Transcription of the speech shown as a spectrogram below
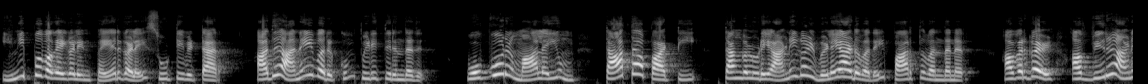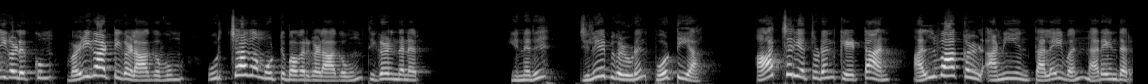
இனிப்பு வகைகளின் பெயர்களை சூட்டிவிட்டார். அது அனைவருக்கும் பிடித்திருந்தது. ஒவ்வொரு மாலையும் தாத்தா பாட்டி தங்களுடைய அணிகள் விளையாடுவதை பார்த்து வந்தனர். அவர்கள் அவ்விரு அணிகளுக்கும் வழிகாட்டிகளாகவும் உற்சாகமூட்டுபவர்களாகவும் திகழ்ந்தனர். என்னது? ஜிலேபிகளுடன் போட்டியா? ஆச்சரியத்துடன் கேட்டான் அல்வாக்கள் அணியின் தலைவன் நரேந்தர்.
